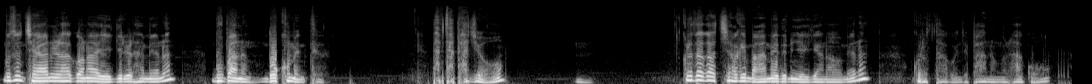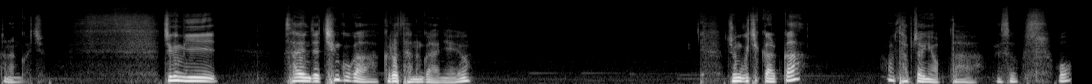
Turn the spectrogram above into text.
무슨 제안을 하거나 얘기를 하면은 무반응, 노코멘트. 답답하죠. 음. 그러다가 자기 마음에 드는 얘기가 나오면은 그렇다고 이제 반응을 하고 하는 거죠. 지금 이 사연자 친구가 그렇다는 거 아니에요? 중국집 갈까? 답장이 없다. 그래서 어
